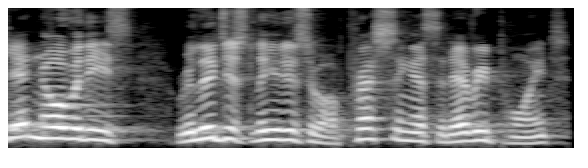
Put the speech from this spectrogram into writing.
getting over these religious leaders who are oppressing us at every point.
